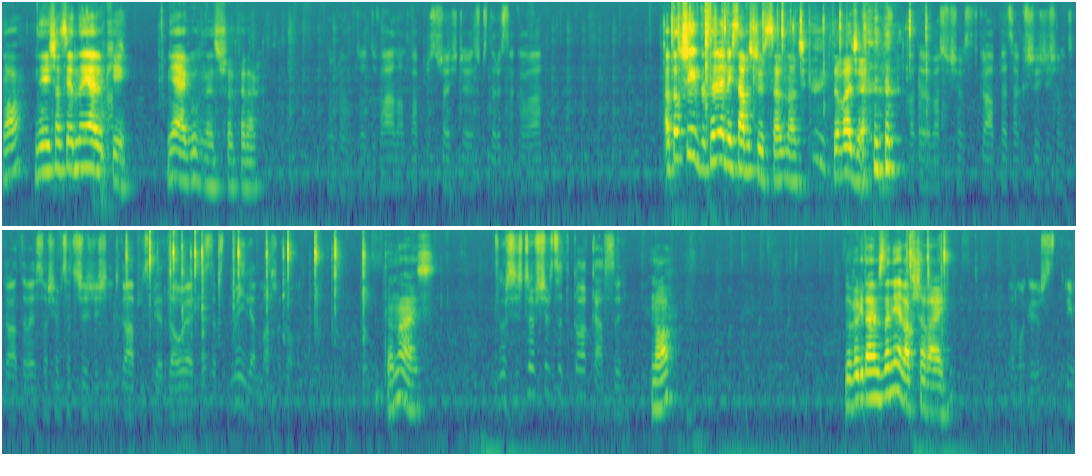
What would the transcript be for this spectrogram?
No, mniejsza z jednej jelki. Nie, główny jest w shulkerach. Dobra, to 2 na 2 plus 6 to jest 400 koła. A to to tyle miejsca musisz selnąć. To będzie. A to masz 800 koła, plecak 60 koła, to jest 860 koła plus pierdoły, jak jest milion masz około. To nice. To już jeszcze 800 koła kasy. No. No wygrałem z Daniela wczoraj. Ja mogę już stream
